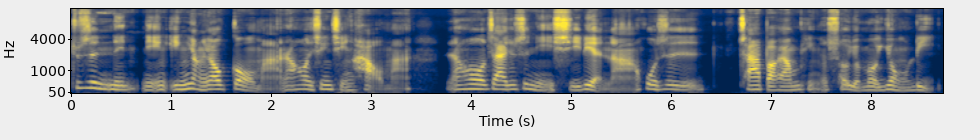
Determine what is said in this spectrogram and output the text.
就是你你营养要够嘛，然后你心情好嘛，然后再就是你洗脸啊，或者是擦保养品的时候有没有用力？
